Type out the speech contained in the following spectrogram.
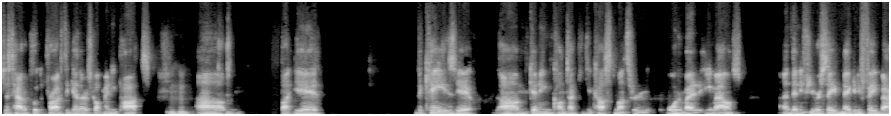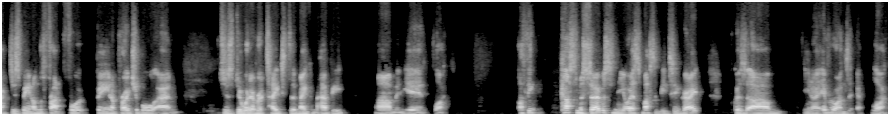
just how to put the product together. It's got many parts. Mhm. Um, but yeah, the key is yeah, um, getting in contact with your customer through automated emails And then if you receive negative feedback, just being on the front foot, being approachable, and just do whatever it takes to make them happy. Um, and yeah, like I think customer service in the US mustn't be too great because um, you know everyone's like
